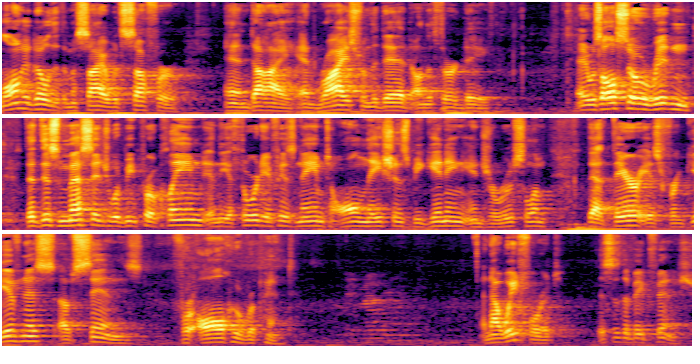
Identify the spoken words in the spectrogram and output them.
long ago that the Messiah would suffer and die and rise from the dead on the third day. And it was also written that this message would be proclaimed in the authority of his name to all nations, beginning in Jerusalem, that there is forgiveness of sins for all who repent. And now, wait for it. This is the big finish.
